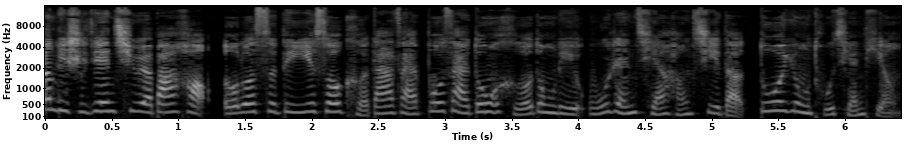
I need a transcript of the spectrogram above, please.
当地时间七月八号，俄罗斯第一艘可搭载波塞冬核动力无人潜航器的多用途潜艇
